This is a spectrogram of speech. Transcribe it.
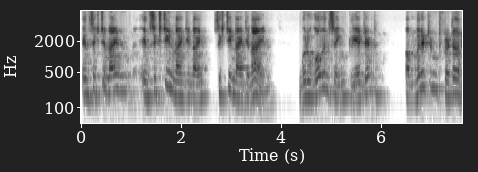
in 69, in 1699, 1699, Guru Gobind Singh created a militant fraternity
